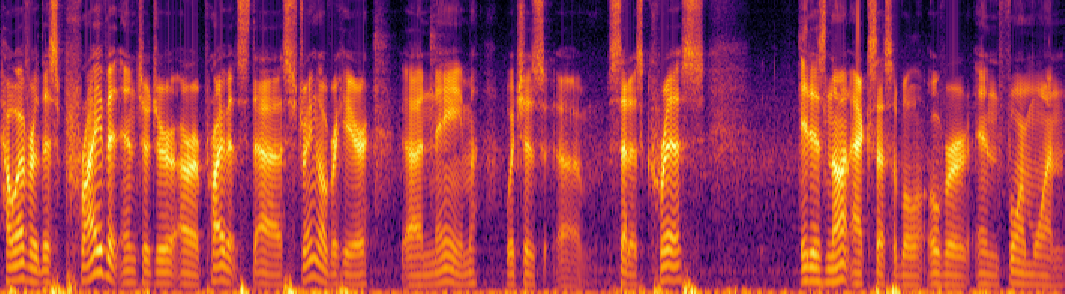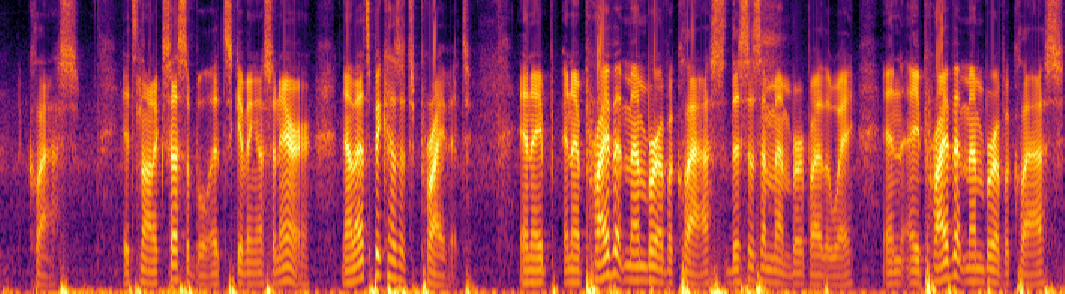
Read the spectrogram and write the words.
However, this private integer, or a private uh, string over here, uh, name, which is uh, set as Chris, it is not accessible over in Form 1 class. It's not accessible. It's giving us an error. Now that's because it's private. In a, in a private member of a class, this is a member, by the way, in a private member of a class,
